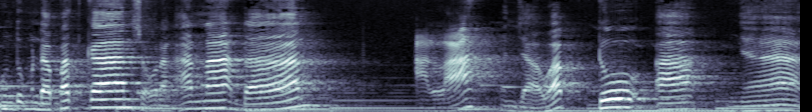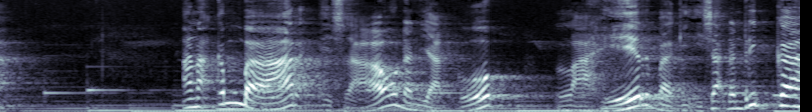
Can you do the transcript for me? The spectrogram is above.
untuk mendapatkan seorang anak dan Allah menjawab doanya. Anak kembar Esau dan Yakub lahir bagi Ishak dan Ribka.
